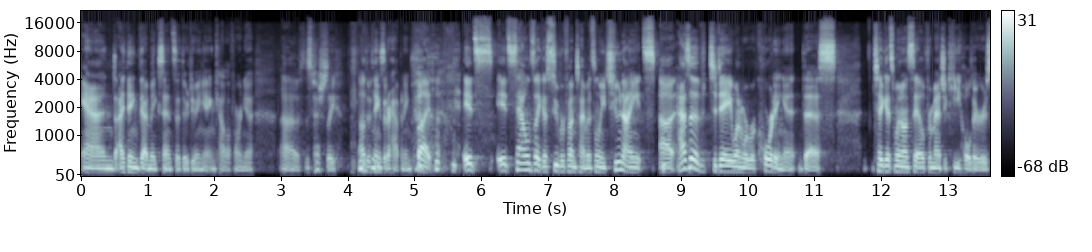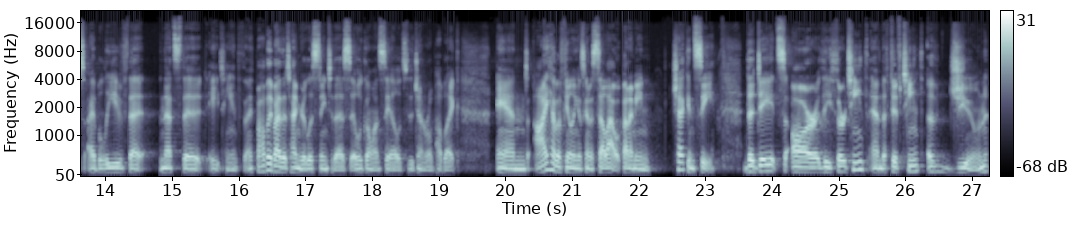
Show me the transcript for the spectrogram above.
and I think that makes sense that they're doing it in California, uh, especially other things that are happening. But it's it sounds like a super fun time. It's only two nights. Uh, as of today, when we're recording it, this tickets went on sale for Magic Key holders. I believe that, and that's the 18th. Probably by the time you're listening to this, it will go on sale to the general public. And I have a feeling it's going to sell out, but I mean, check and see. The dates are the 13th and the 15th of June.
